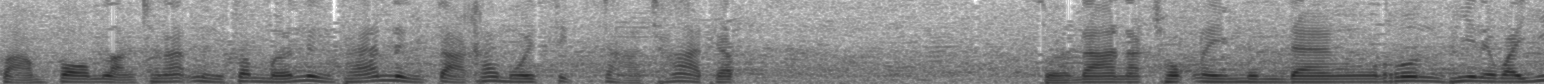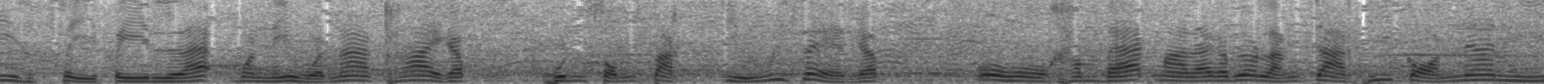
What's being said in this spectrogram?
3 ฟอร์มหลังชนะ 1 เสมอ 1 แพ้ 1 จากค่ายมวยสิทธิ์จ่าชาติครับ ส่วนด้านนักชกในมุมแดงรุ่นพี่ในวัย 24 ปี และวันนี้หัวหน้าค่ายครับ คุณสมศักดิ์จิ๋ววิเศษครับ โอ้โห comeback มาแล้วครับพี่หลังจากที่ก่อนหน้านี้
